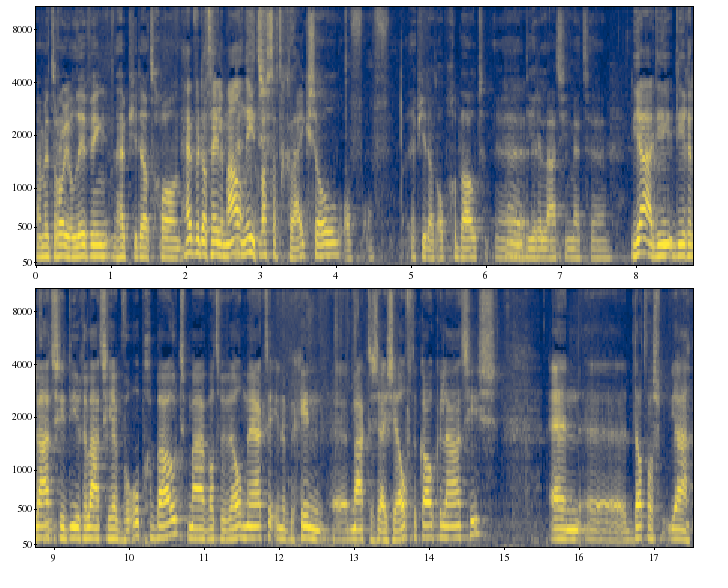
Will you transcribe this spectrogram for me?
Maar met Royal Living heb je dat gewoon... hebben we dat helemaal Eh, niet. Was dat gelijk zo? Of, of heb je dat opgebouwd, eh, Eh, die relatie met... eh, Ja, die, die, relatie, die relatie hebben we opgebouwd. Maar wat we wel merkten, in het begin eh, maakten zij zelf de calculaties. En eh, dat, was, ja,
